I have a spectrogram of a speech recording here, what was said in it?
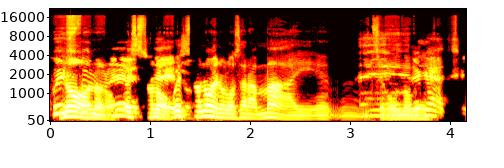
Questo no, no, non no, questo no, questo no e non lo sarà mai, eh, mm, Eh, secondo me. ragazzi,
